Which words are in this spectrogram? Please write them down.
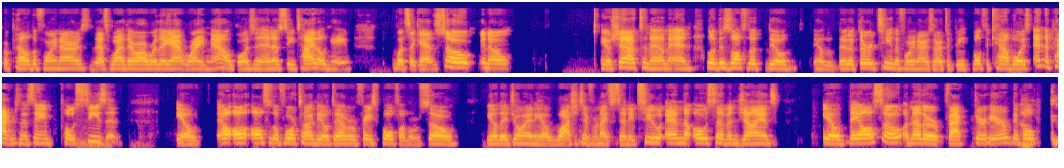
propel the 49ers. That's why they are where they at right now, going to the NFC title game once again. So, you know, you know, shout out to them. And look, this is also the, you know, you know, they're the third team the 49ers are to beat both the Cowboys and the Packers in the same postseason. You know, also the fourth time they'll ever face both of them. So, you know, they join, you know, Washington from 1972 and the 07 Giants. You know, they also, another factor here, they both, you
